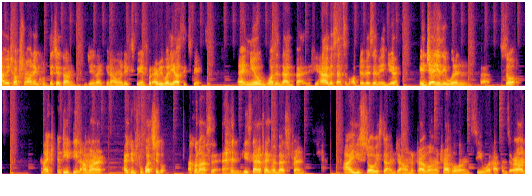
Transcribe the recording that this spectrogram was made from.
আমি সবসময় অনেক ঘুরতে চেতাম যে like you know I want to experience what everybody else experiences. And I knew it wasn't that bad. If you have a sense of optimism in you, it genuinely wouldn't be bad. So my 2018 আমার একজন ফুপা ছিল এখনো আছে and he's kind of like my best friend. I used to always tell him, I want to travel, I want to travel and see what happens around.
